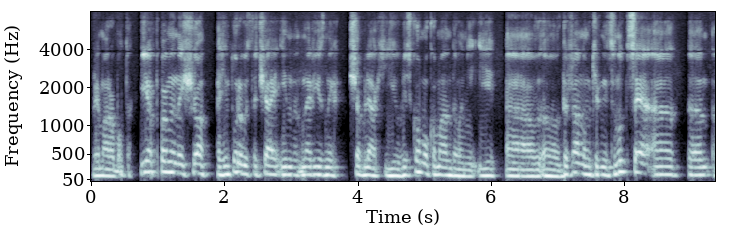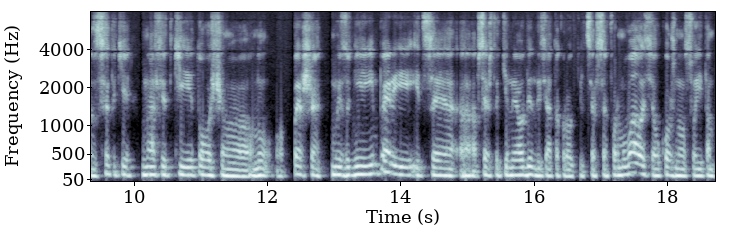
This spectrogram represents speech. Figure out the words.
пряма робота. І Я впевнений, що агентури вистачає і на різних щаблях, і в військовому командуванні, і е, в державному керівництві. Ну це е, е, все таки наслідки того, що ну перше, ми з однієї імперії, і це е, все ж таки не один десяток років. Це все формувалося у кожного свої там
